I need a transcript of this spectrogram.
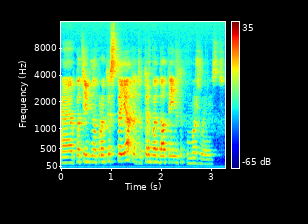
е, потрібно протистояти, то треба дати їм таку можливість.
